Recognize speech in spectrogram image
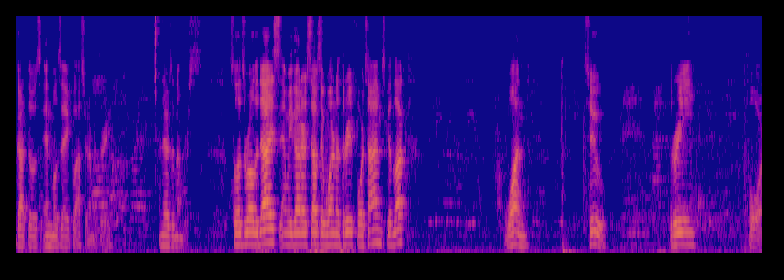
got those in Mosaic Blaster number three. And there's the numbers. So let's roll the dice, and we got ourselves a one and a three four times. Good luck. One, two, three, four.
